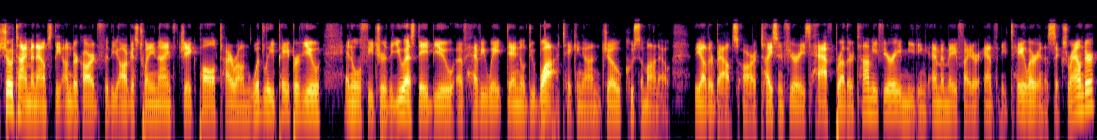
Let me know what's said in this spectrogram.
Showtime announced the undercard for the August 29th Jake Paul Tyron Woodley pay per view, and it will feature the U.S. debut of heavyweight Daniel Dubois taking on Joe Cusumano. The other bouts are Tyson Fury's half brother Tommy Fury meeting MMA fighter Anthony Taylor in a six rounder,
